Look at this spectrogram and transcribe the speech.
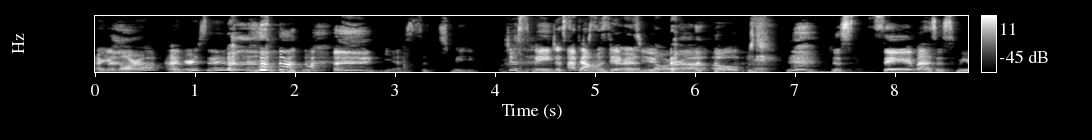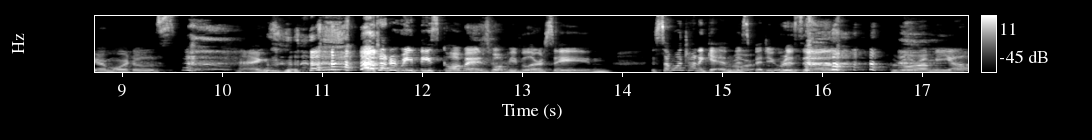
are you Laura Anderson? yes, it's me. Just me. just I'm down just the same as you. Laura. Oh, just same as a smear mortals. Thanks. I'm trying to read these comments, what people are saying. Is someone trying to get in this video? Brazil, Aurora Mia.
